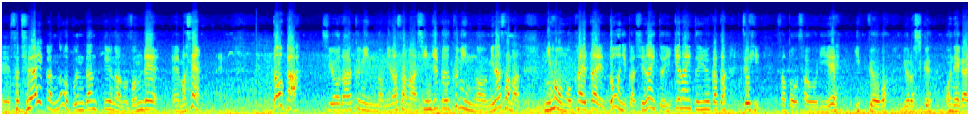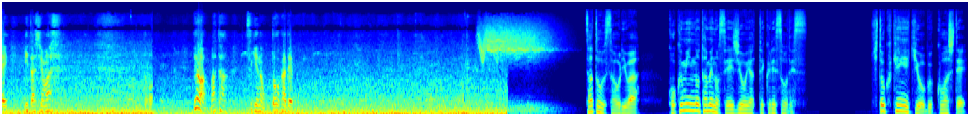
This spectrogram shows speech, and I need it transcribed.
え世代間の分断っていうのは望んで、えません。どうか千代田区民の皆様新宿区民の皆様日本を変えたいどうにかしないといけないという方ぜひ佐藤沙織へ一票をよろしくお願いいたします。ではまた次の動画で。佐藤沙織は国民のための政治をやってくれそうです。既得権益をぶっ壊して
